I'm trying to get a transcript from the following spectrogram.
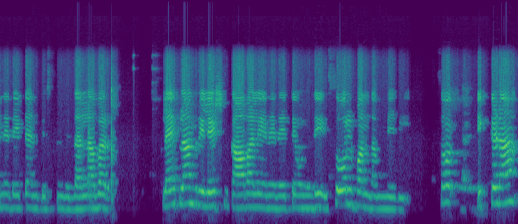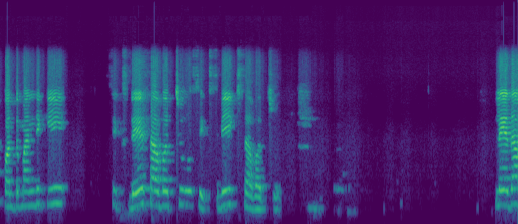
అనేది అయితే అనిపిస్తుంది the lover life long relation కావాలి అనేది అయితే ఉంది సోల్ బంధం మీది. సో ఇక్కడ కొంతమందికి సిక్స్ డేస్ అవ్వచ్చు సిక్స్ వీక్స్ అవ్వచ్చు. లేదా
